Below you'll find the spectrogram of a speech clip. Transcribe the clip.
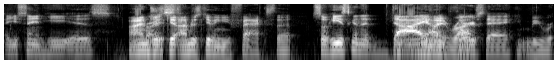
Are you saying he is? I'm just I'm just giving you facts that So he's gonna die He on. Thursday he be re-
